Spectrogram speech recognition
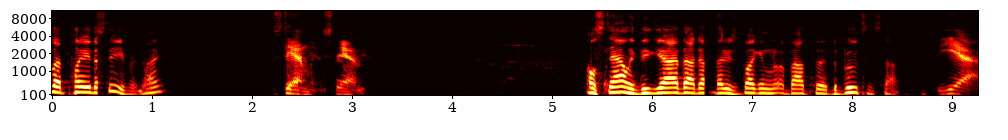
that played steven right Stanley, Stan. Oh, Stanley, the guy that that was bugging about the the boots and stuff. Yeah.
